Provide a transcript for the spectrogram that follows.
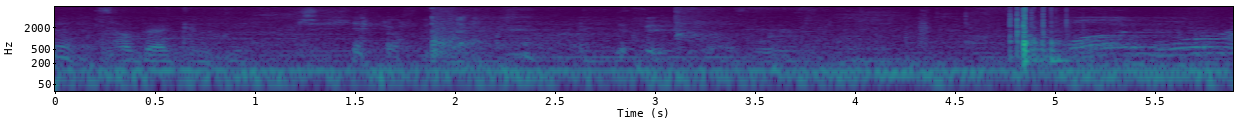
minutes. How bad can it be? One more round.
